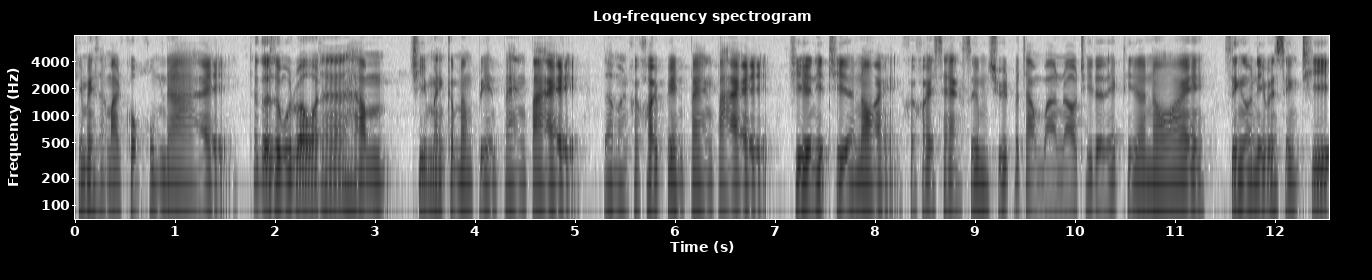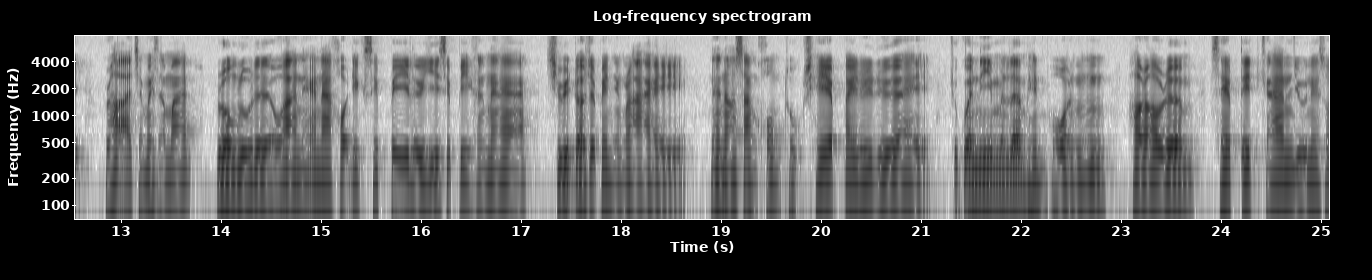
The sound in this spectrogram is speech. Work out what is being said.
ที่ไม่สามารถควบคุมได้ ถ้าเกิดสมมุติว่าวัฒนธรรมที่มันกำลังเปลี่ยนแปลงไป แล้วมันค่อยๆ เปลี่ยนแปลงไปทีละนิดทีละหน่อย ค่อยๆ แทรกซึมชีวิตประจำวันเราทีละเล็กทีละน้อย สิ่งเหล่านี้เป็นสิ่งที่เราอาจจะไม่สามารถ ร่วงรู้ได้เลยว่าในอนาคตอีก 10 ปีหรือ 20 ปีข้างหน้า ชีวิตเราจะเป็นอย่างไร แน่นอนสังคมถูก shape ไปเรื่อยๆ ทุกวันนี้มันเริ่มเห็นผล เพราะเราเริ่มเสพติดการอยู่ในโซ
